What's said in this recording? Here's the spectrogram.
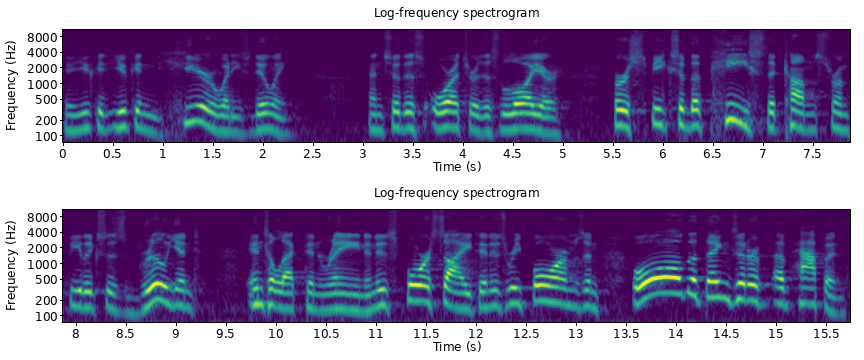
You can, you can hear what he's doing. And so this orator, this lawyer, first speaks of the peace that comes from Felix's brilliant intellect and reign and his foresight and his reforms and all the things that are, have happened.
